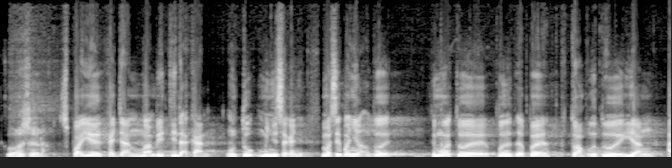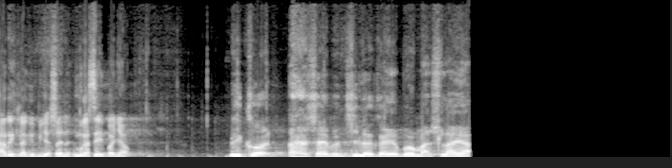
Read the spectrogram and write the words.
Cukup masa dah. supaya kerajaan mengambil tindakan untuk menyelesaikannya. Terima kasih banyak tuan. Terima tua apa tuan pengetua yang arif lagi bijaksana. Terima kasih banyak. Berikut saya persilakan yang berhormat Selayar.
